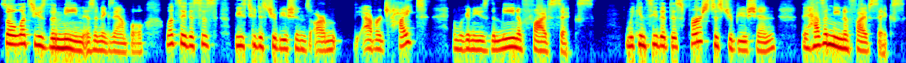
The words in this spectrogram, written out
So let's use the mean as an example. Let's say this is these two distributions are the average height, and we're going to use the mean of 5, 6. We can see that this first distribution it has a mean of 5, 6,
